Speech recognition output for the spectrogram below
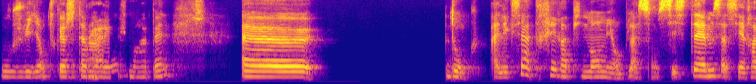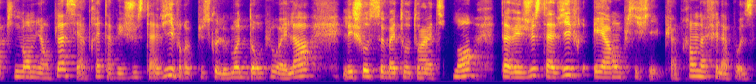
ou juillet, en tout cas j'étais à ouais. Montréal, je me rappelle. Euh, donc Alexia a très rapidement mis en place son système, ça s'est rapidement mis en place et après tu avais juste à vivre puisque le mode d'emploi est là, les choses se mettent automatiquement, tu avais juste à vivre et à amplifier. Puis après on a fait la pause.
